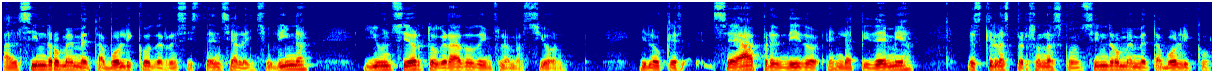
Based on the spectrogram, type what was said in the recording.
al síndrome metabólico de resistencia a la insulina y un cierto grado de inflamación. Y lo que se ha aprendido en la epidemia es que las personas con síndrome metabólico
